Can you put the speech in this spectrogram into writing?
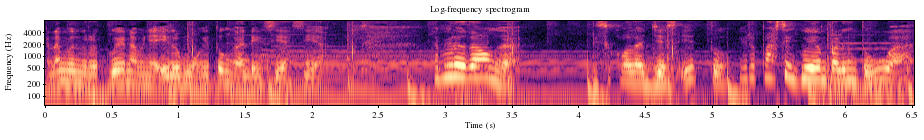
Karena menurut gue namanya ilmu itu nggak ada yang sia-sia. Tapi lo tau nggak? Di sekolah jazz itu itu pasti gue yang paling tua.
